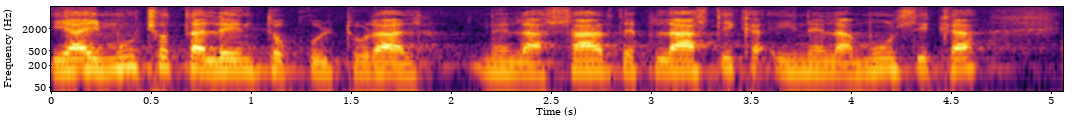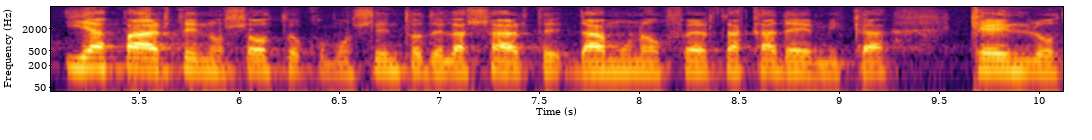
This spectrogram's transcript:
y hay mucho talento cultural en las artes plásticas y en la música y aparte nosotros como Centro de las Artes damos una oferta académica que en los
